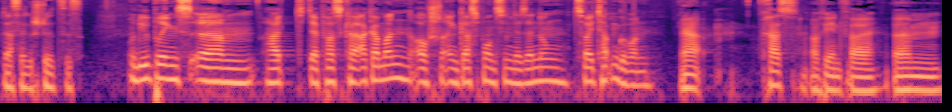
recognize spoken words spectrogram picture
dass er gestürzt ist. Und übrigens ähm, hat der Pascal Ackermann auch schon einen Gast bei uns in der Sendung zwei Etappen gewonnen. Ja, krass, auf jeden Fall. Ähm,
